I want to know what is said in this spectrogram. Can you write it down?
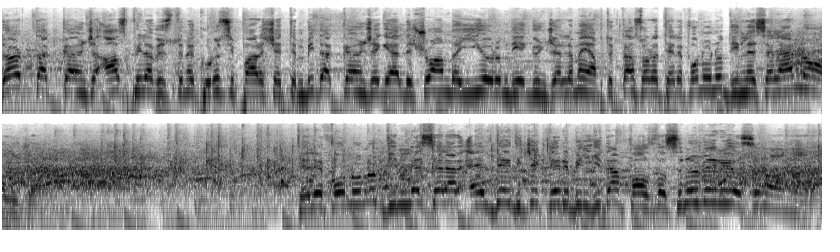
4 dakika önce az pilav üstüne kuru sipariş ettin. Bir dakika önce geldi şu anda yiyorum diye güncelleme yaptıktan sonra telefonunu dinleseler ne olacak? Telefonunu dinleseler elde edecekleri bilgiden fazlasını veriyorsun onlara.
